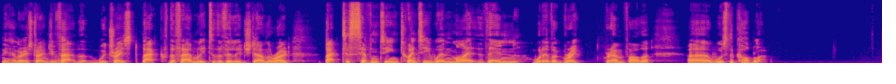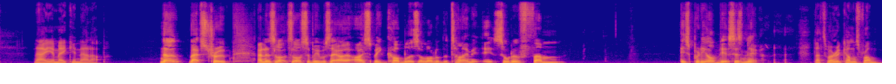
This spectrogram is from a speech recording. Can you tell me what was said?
Yeah, very strange. In fact, we traced back the family to the village down the road, back to 1720, when my then whatever great grandfather uh, was the cobbler. Now you're making that up. No, that's true. And there's lots, lots of people say I, I speak cobblers a lot of the time. It, it's sort of, um, it's pretty obvious, isn't it? That's where it comes from.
